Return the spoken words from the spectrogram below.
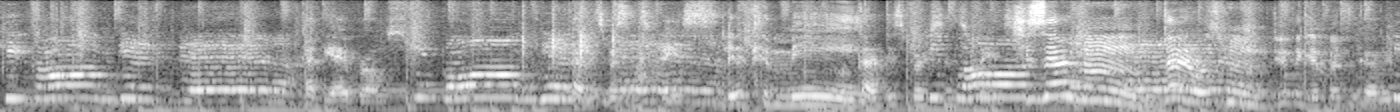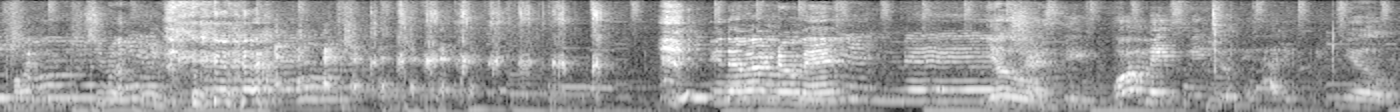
Keep on getting better. Look at the eyebrows. Keep on getting Look at this person's face. Look at me. Look at this person's Keep on She said, hmm. Then it was, hmm. Do you think a person can be Keep funny? She wrote, hmm. Inadequate? Yo.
